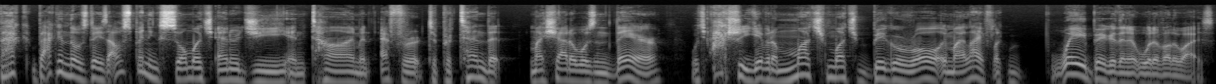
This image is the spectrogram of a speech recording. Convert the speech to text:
back back in those days, I was spending so much energy and time and effort to pretend that my shadow wasn't there, which actually gave it a much much bigger role in my life, like way bigger than it would have otherwise.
